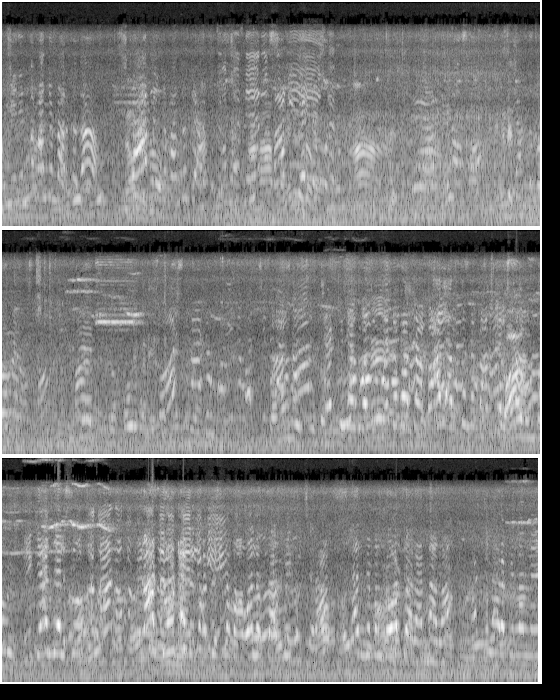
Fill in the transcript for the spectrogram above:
మీరు ఇంతమంది ఉన్నారు కదా? స్టాఫ్ ఇంతమంది ఉంటే మాకు చేస్తారు. ఎంత తెలుసు. నా డ్యూటీ మా దాన్ని మిమ్మల్ని అన్నారా? పిల్లల్ని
